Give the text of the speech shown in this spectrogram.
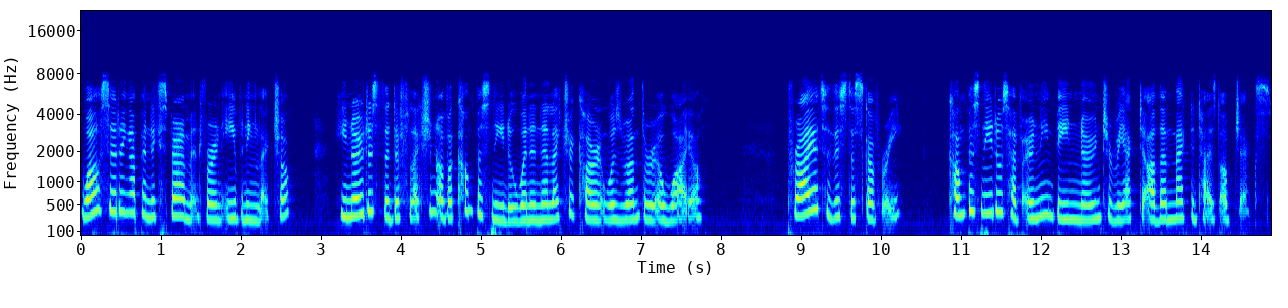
While setting up an experiment for an evening lecture, he noticed the deflection of a compass needle when an electric current was run through a wire. Prior to this discovery, compass needles have only been known to react to other magnetized objects.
